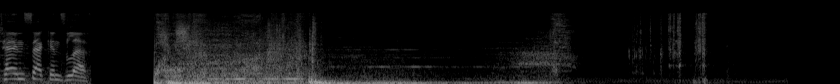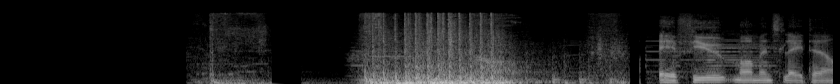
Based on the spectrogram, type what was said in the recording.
Ten seconds left. A few moments later.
